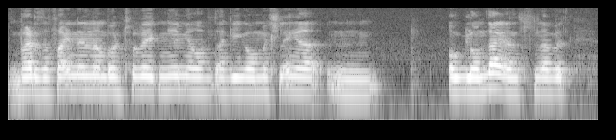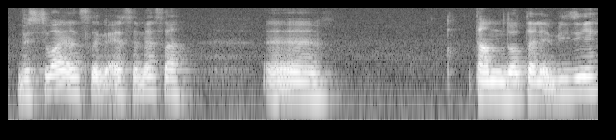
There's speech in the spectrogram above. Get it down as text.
bardzo fajne, no bo człowiek nie miał takiego myślenia mm, oglądając, nawet wysyłając tego SMS-a e, tam do telewizji,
